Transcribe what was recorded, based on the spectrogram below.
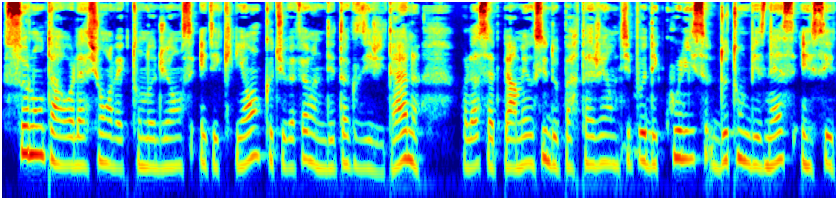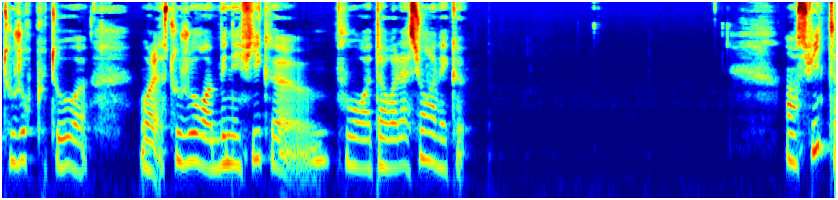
selon ta relation avec ton audience et tes clients, que tu vas faire une détox digitale. Voilà, ça te permet aussi de partager un petit peu des coulisses de ton business et c'est toujours plutôt, voilà, c'est toujours bénéfique pour ta relation avec eux. Ensuite,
